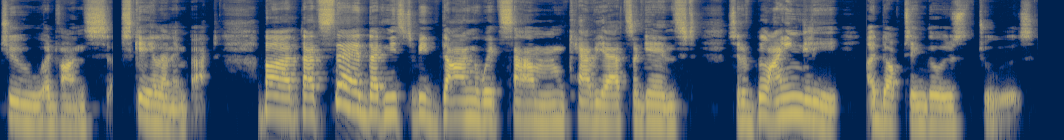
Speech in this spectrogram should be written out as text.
to advance scale and impact. But that said, that needs to be done with some caveats against sort of blindly adopting those tools.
